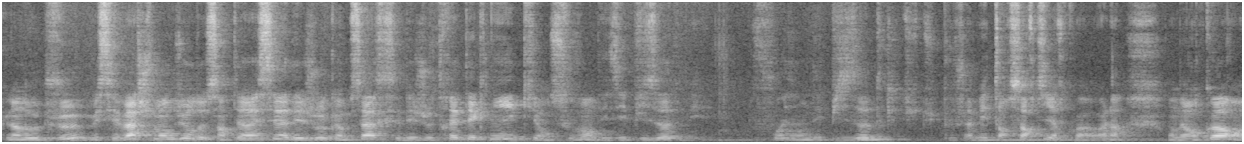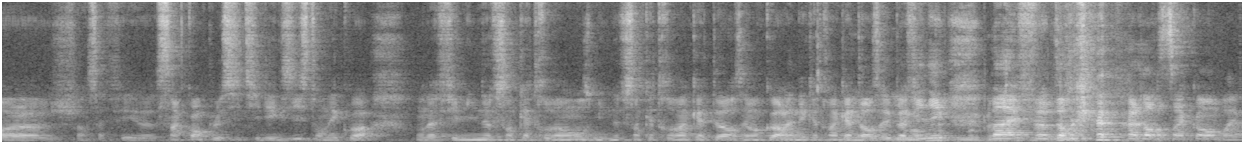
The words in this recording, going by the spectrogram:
plein d'autres jeux, mais c'est vachement dur de s'intéresser à des jeux comme ça, c'est des jeux très techniques qui ont souvent des épisodes, mais foison d'épisodes que tu jamais t'en sortir. Quoi. Voilà. On est encore, euh, ça fait 5 euh, ans que le site il existe, on est quoi? On a fait 1991, 1994 et encore l'année 94 n'est pas fini. Bref, donc alors 5 ans, bref,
